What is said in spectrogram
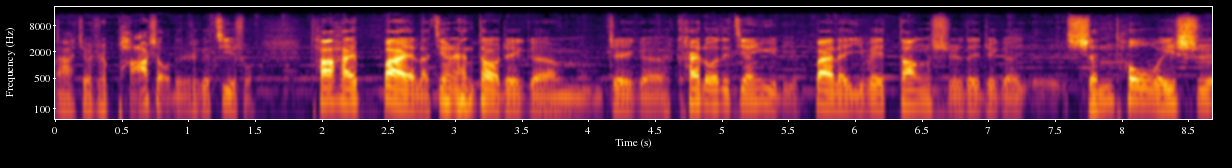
啊，就是扒手的这个技术，他还拜了，竟然到这个这个开罗的监狱里拜了一位当时的这个神偷为师。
